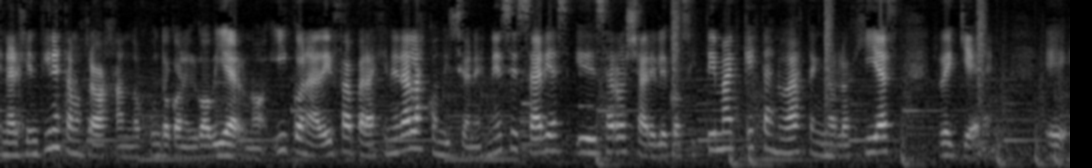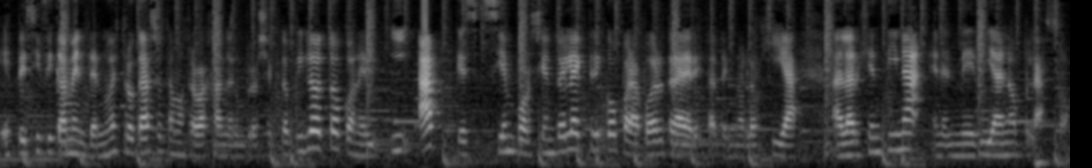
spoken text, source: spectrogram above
En Argentina estamos trabajando junto con el gobierno y con ADEFA para generar las condiciones necesarias y desarrollar el ecosistema que estas nuevas tecnologías requieren. Eh, específicamente en nuestro caso estamos trabajando en un proyecto piloto con el e-app que es 100% eléctrico para poder traer esta tecnología a la Argentina en el mediano plazo.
